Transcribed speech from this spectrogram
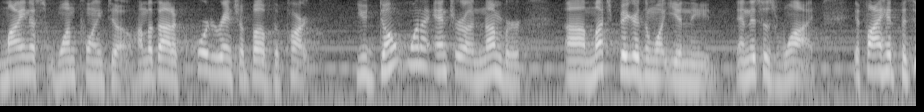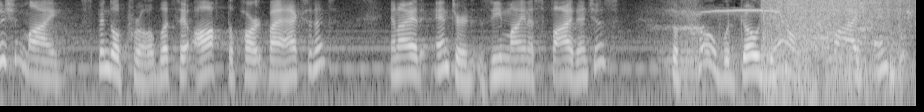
minus 1.0? I'm about a quarter inch above the part. You don't want to enter a number uh, much bigger than what you need, and this is why. If I had positioned my spindle probe, let's say off the part by accident, and I had entered Z minus five inches, the probe would go down five inches.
